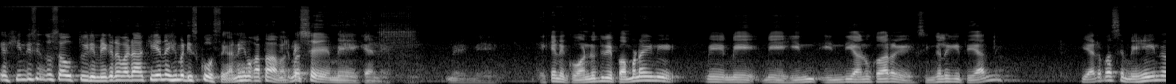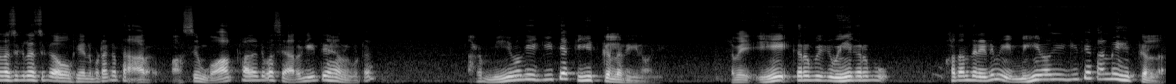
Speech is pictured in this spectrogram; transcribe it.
හිදි සිදු සෞත්තුවන මේකට වඩා කියන හිම ඩිස්කෝස නම කතාව සේ මේ කැන්නේ එකන ගොන්ඩුදිරි පමණයින මේ හින්දි අනුකාරය සිංහල ගීත යන්නේ. යට පස්ස මෙහින්න රසික රසිකාව කියන පටක අර පස්සෙම වාක් කාලට පස්සේ අරගීතය හැනකොට අර මේ වගේ ගීතයක් එහෙත් කරලා තියෙනවානේ හැබැයි ඒ කරපු එක මෙහෙ කරපු කතන්දරේ නෙමෙයි. මෙහි වගේ ගීතයක් අන්න එහෙත් කළා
